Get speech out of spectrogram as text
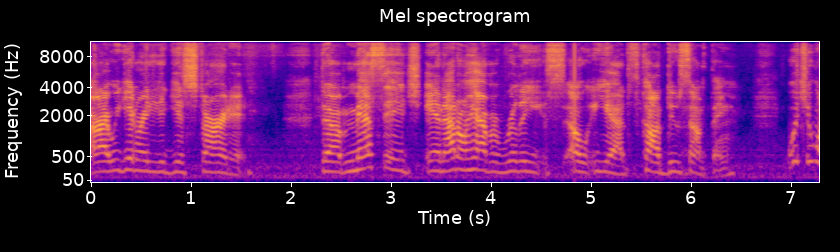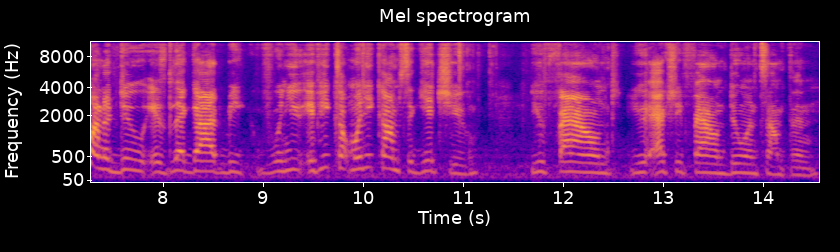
all right, we're getting ready to get started. The message, and I don't have a really. Oh yeah, it's called do something. What you want to do is let God be when you if he come when he comes to get you, you found you actually found doing something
